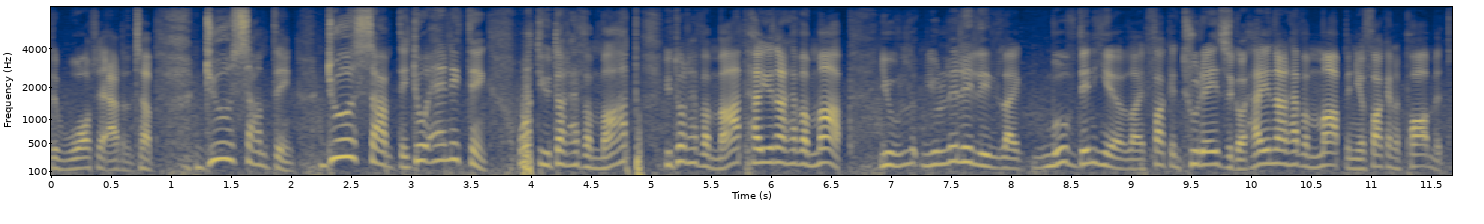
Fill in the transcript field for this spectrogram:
the water out of the tub. Do something! Do something! Do anything! What? You don't have a mop? You don't have a mop? How you not have a mop? You you literally like moved in here like fucking two days ago. How you not have a mop in your fucking apartment?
